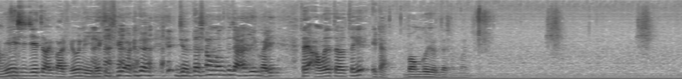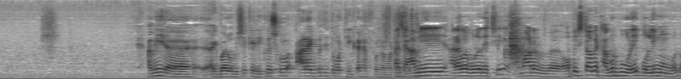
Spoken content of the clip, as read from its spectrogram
আমিও এসে যেহেতু আমি পারফিউম নিই না কিন্তু যোদ্ধা সম্মান তো জানাতেই পারি। তাই আমাদের তরফ থেকে এটা বঙ্গ যোদ্ধা সম্মান আমি একবার অভিষেককে রিকোয়েস্ট করব আর একবার যদি তোমার ঠিকানা ফোন নাম্বার আচ্ছা আমি আরেকবার বলে দিচ্ছি আমার অফিসটা হবে ঠাকুরপুকুরেই পল্লীমঙ্গল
